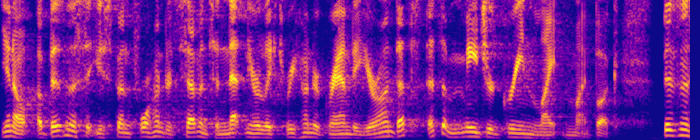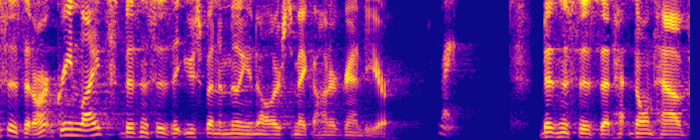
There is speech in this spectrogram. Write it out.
you know, a business that you spend 407 to net nearly 300 grand a year on, that's that's a major green light in my book. Businesses that aren't green lights, businesses that you spend a million dollars to make 100 grand a year. Businesses that ha- don't have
